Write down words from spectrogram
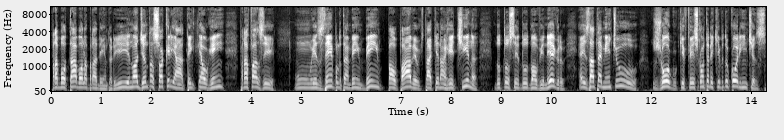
para botar a bola para dentro. E não adianta só criar, tem que ter alguém para fazer. Um exemplo também bem palpável, que está aqui na retina do torcedor do Alvinegro, é exatamente o jogo que fez contra a equipe do Corinthians.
